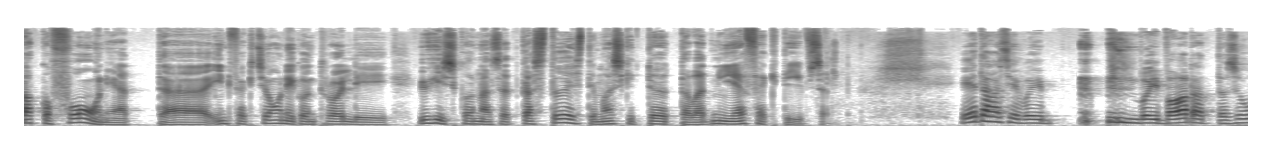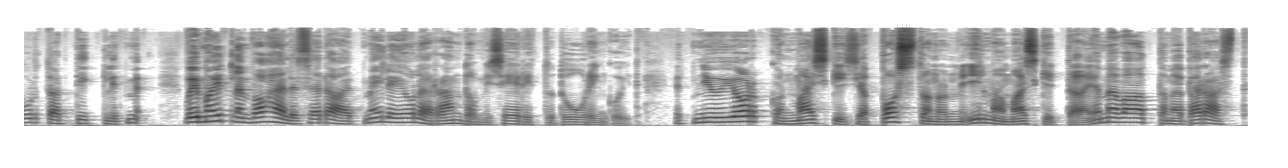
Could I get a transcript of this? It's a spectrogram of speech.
kakofooniat äh, infektsioonikontrolli ühiskonnas, et kas tõesti maskid töötavad nii efektiivselt. edasi võib, võib vaadata suurt artiklit, või ma ütlen vahele seda, et meil ei ole randomiseeritud uuringuid, et New York on maskis ja Boston on ilma maskita ja me vaatame pärast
